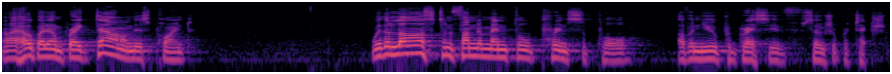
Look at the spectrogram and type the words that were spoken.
and I hope I don't break down on this point, with a last and fundamental principle of a new progressive social protection.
